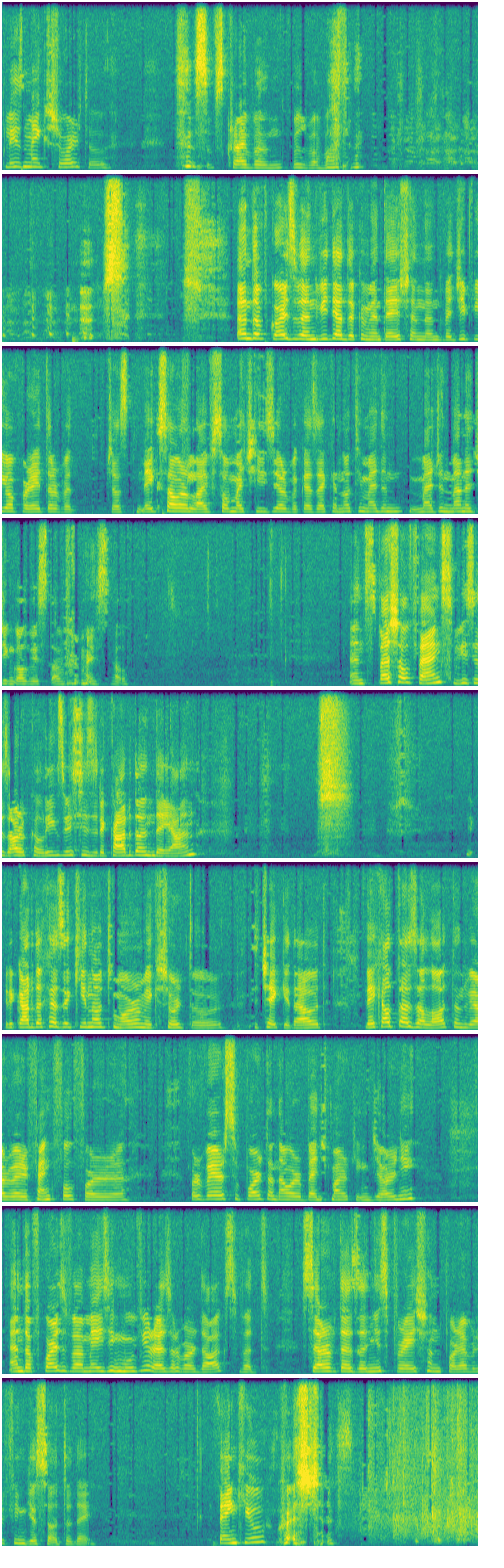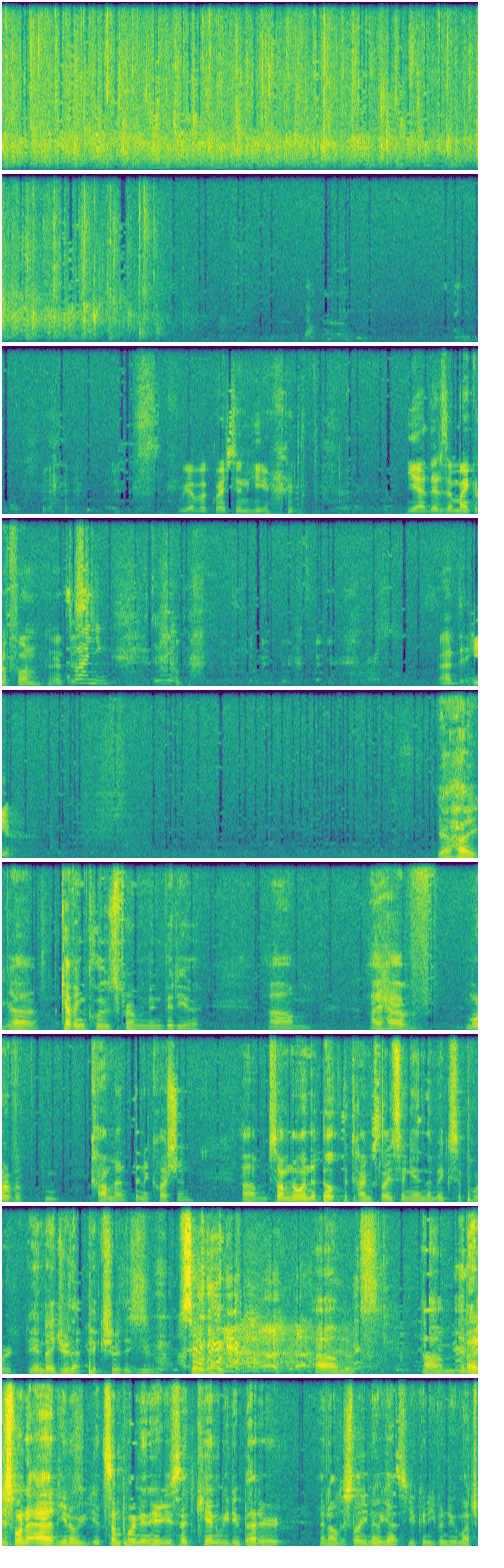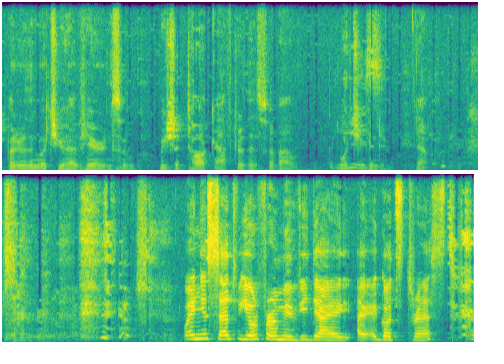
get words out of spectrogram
please make sure to subscribe and push the button. and of course, the NVIDIA documentation and the GPU operator that just makes our life so much easier because I cannot imagine, imagine managing all this stuff by myself. And special thanks, this is our colleagues, this is Ricardo and Diane. Ricardo has a keynote tomorrow, make sure to, to check it out. They helped us a lot and we are very thankful for, uh, for their support on our benchmarking journey. And of course, the amazing movie Reservoir Dogs that served as an inspiration for everything you saw today. Thank you. Questions? We have a question here. yeah, there's a microphone. Uh, Running to you. uh, here. Yeah, hi, uh, Kevin Klues from NVIDIA. Um, I have more of a mm, comment than a question. Um, so I'm the one that built the time slicing and the MIG support, and I drew that picture that you so like. Um, um, and I just want to add, you know, at some point in here you said, "Can we do better?" And I'll just let you know, yes, you can even do much better than what you have here. And so we should talk after this about what you can do. Yeah. When you said you're from NVIDIA, I, I got stressed.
